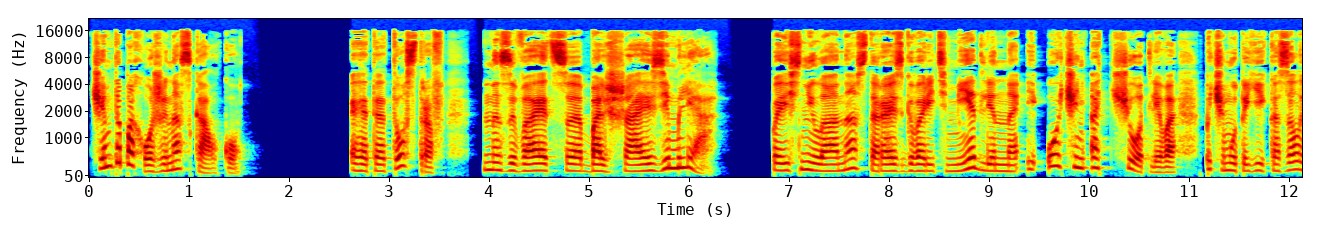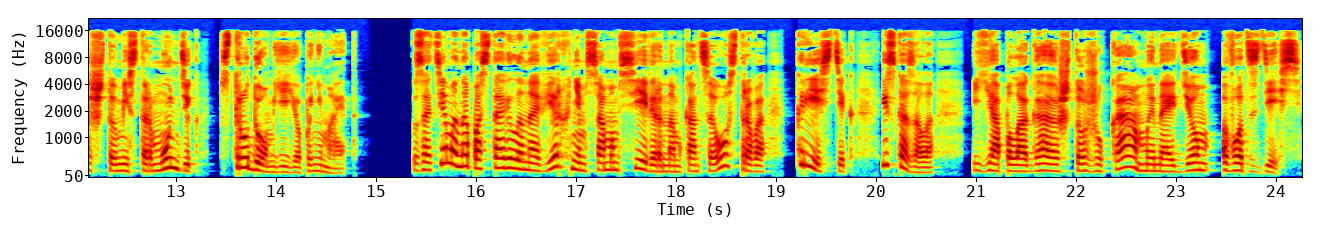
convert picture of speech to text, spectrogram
чем-то похожий на скалку. «Этот остров называется Большая Земля», — пояснила она, стараясь говорить медленно и очень отчетливо. Почему-то ей казалось, что мистер Мундик с трудом ее понимает. Затем она поставила на верхнем, самом северном конце острова крестик и сказала, «Я полагаю, что жука мы найдем вот здесь».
